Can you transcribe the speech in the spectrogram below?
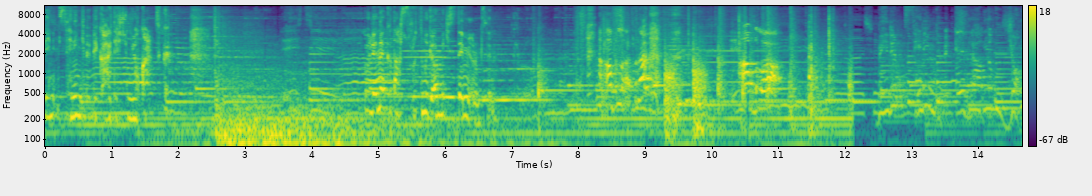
Benim senin gibi bir kardeşim yok artık. Ölene kadar suratını görmek istemiyorum senin. Abla bırak. Abla. Benim senin gibi evladım yok.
